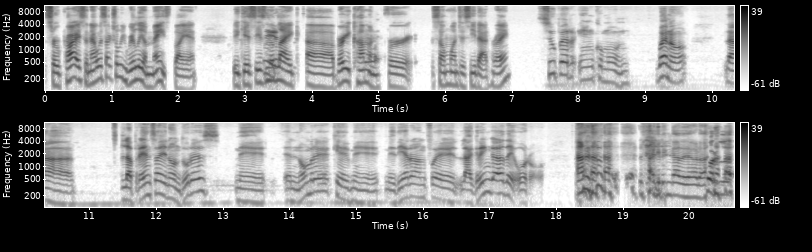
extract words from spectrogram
surprised and I was actually really amazed by it because it's not like uh very common for someone to see that, right? Súper incomún. Bueno, la, la prensa en Honduras, me, el nombre que me, me dieron fue La Gringa de Oro. La gringa de oro. Por la-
